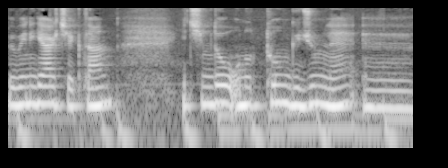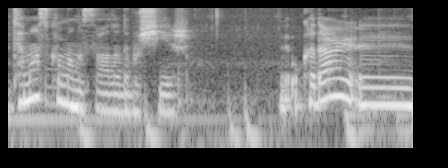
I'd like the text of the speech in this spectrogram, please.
Ve beni gerçekten içimde o unuttuğum gücümle e, temas kurmamı sağladı bu şiir. Ve o kadar e,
